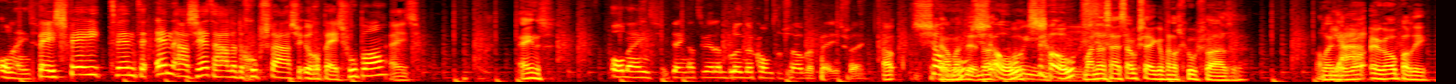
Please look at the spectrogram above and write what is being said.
Oneens. PSV, Twente en AZ halen de groepsfase Europees voetbal. Eens. Eens. Oneens. Ik denk dat er weer een blunder komt of zo bij PSV. Oh, zo, Ja, maar dit- zo, Oei. zo. Maar dan zijn ze ook zeker van de groepsfase. Alleen Ja. Euro- Europa League.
